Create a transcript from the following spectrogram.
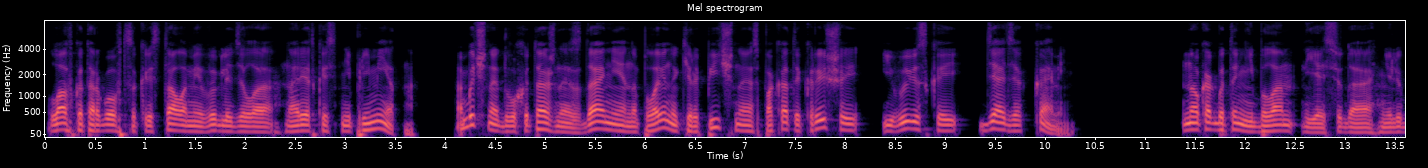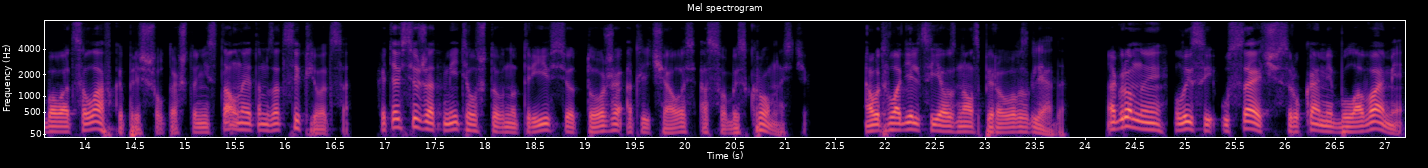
Лавка торговца кристаллами выглядела на редкость неприметно. Обычное двухэтажное здание, наполовину кирпичное, с покатой крышей и вывеской «Дядя Камень». Но как бы то ни было, я сюда не любоваться лавкой пришел, так что не стал на этом зацикливаться, хотя все же отметил, что внутри все тоже отличалось особой скромностью. А вот владельца я узнал с первого взгляда. Огромный лысый усач с руками-булавами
